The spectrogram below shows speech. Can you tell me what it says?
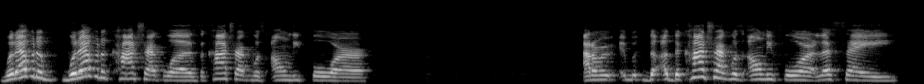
whatever the whatever the contract was, the contract was only for I don't the, uh, the contract was only for let's say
